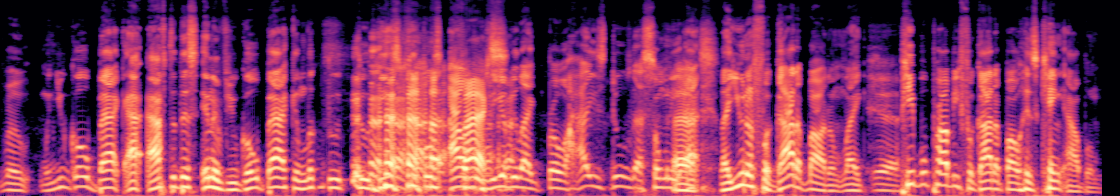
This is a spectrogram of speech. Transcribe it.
Bro, when you go back a- after this interview, go back and look through through these people's albums. You'll be like, bro, how these dudes got so many? Facts. like you done forgot about him. Like Yeah. people probably forgot about his King album.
